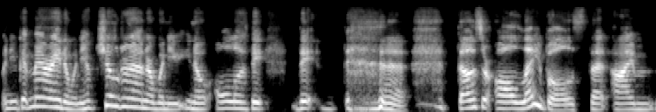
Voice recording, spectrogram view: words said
when you get married or when you have children or when you you know all of the the those are all labels that i'm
